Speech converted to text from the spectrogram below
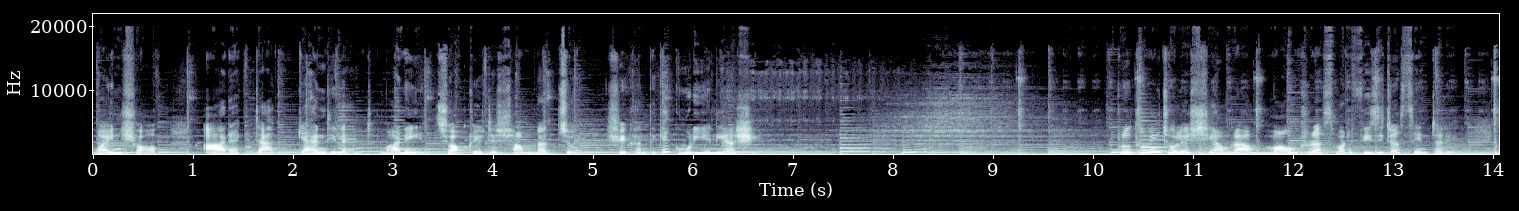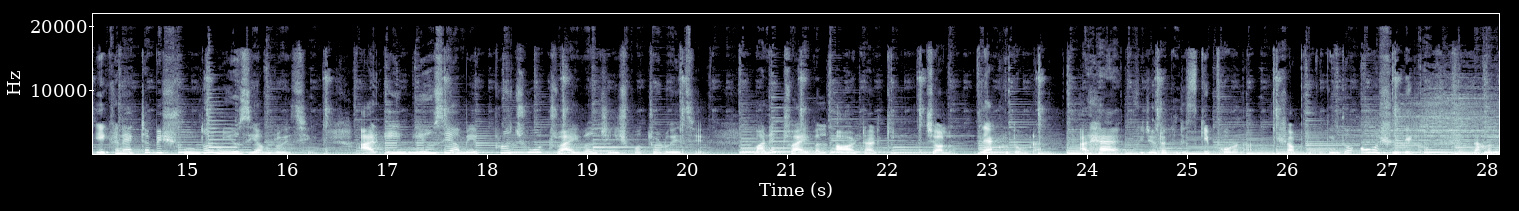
ওয়াইন শপ আর একটা ক্যান্ডিল্যান্ড মানে চকলেটের সাম্রাজ্য, সেখান থেকে ঘুরিয়ে নিয়ে আসি। প্রথমেই চলে এসেছি আমরা মাউন্ট রাসমার ভিজিটার সেন্টারে এখানে একটা বেশ সুন্দর মিউজিয়াম রয়েছে। আর এই মিউজিয়ামে প্রচুর ট্রাইবাল জিনিসপত্র রয়েছে। মানে ট্রাইবাল আর্ট আর কি। চলো, দেখো তোমরা। আর হ্যাঁ ভিডিওটা কিন্তু স্কিপ করো না, সবটুকু কিন্তু অবশ্যই দেখো। না হলে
